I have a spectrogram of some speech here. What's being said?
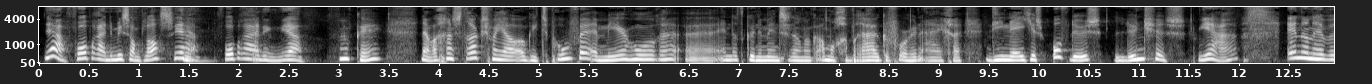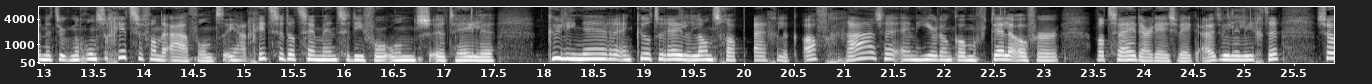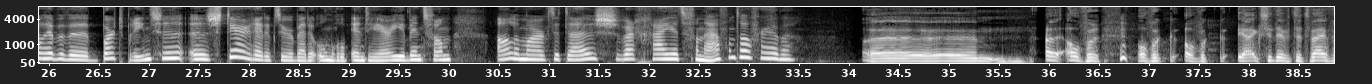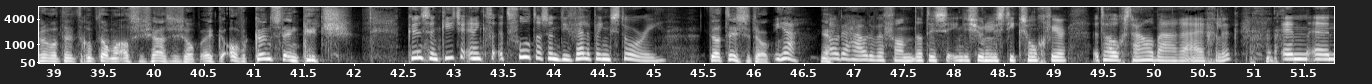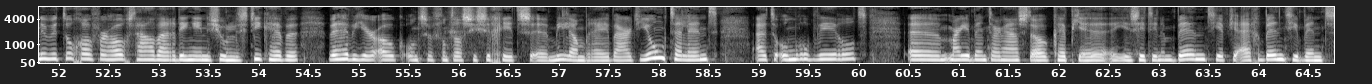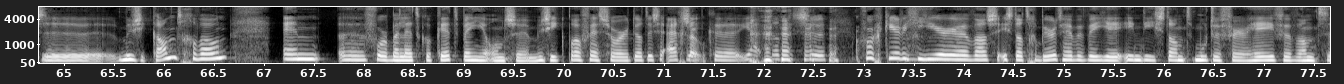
Ja, voorbereiden, mise en place. Ja, Ja. voorbereiding, ja. Oké. Nou, we gaan straks van jou ook iets proeven en meer horen. Eh, en dat kunnen mensen dan ook allemaal gebruiken voor hun eigen dineetjes of dus lunches. Ja, en dan hebben we natuurlijk nog onze gidsen van de avond. Ja, gidsen, dat zijn mensen die voor ons het hele culinaire en culturele landschap eigenlijk afgrazen. En hier dan komen vertellen over wat zij daar deze week uit willen lichten. Zo hebben we Bart Prinsen, eh, sterredacteur bij de Omroep NTR. Je bent van alle markten thuis. Waar ga je het vanavond over hebben? Ehm, eh, over, over, over, ja, ik zit even te twijfelen, want het roept allemaal associaties op. Ik- Over kunst en kitsch. Kunst en kitchen. En ik, het voelt als een developing story. Dat is het ook. Ja, Ja. Oh, daar houden we van. Dat is in de journalistiek zo ongeveer het hoogst haalbare eigenlijk. en eh, nu we het toch over hoogst haalbare dingen in de journalistiek hebben. We hebben hier ook onze fantastische gids eh, Milan Brebaert. Jong talent uit de omroepwereld. Eh, maar je bent daarnaast ook, heb je, je zit in een band. Je hebt je eigen band. Je bent muzikant gewoon. En eh, voor Ballet Coquette ben je onze muziekprofessor. Dat is eigenlijk, eh, ja, dat is. eh, vorige keer dat je hier was, is dat gebeurd. Hebben we je in die stand moeten verheven. Want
